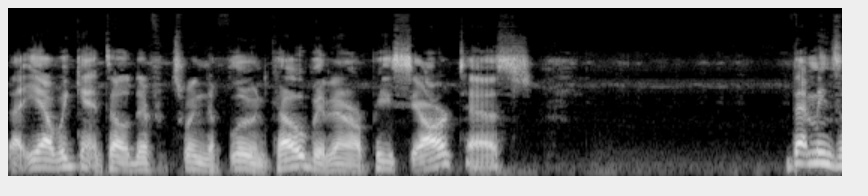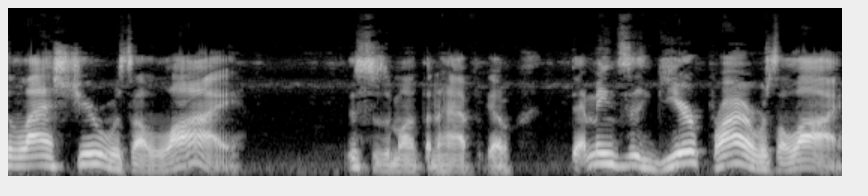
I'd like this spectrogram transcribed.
that, yeah, we can't tell the difference between the flu and COVID in our PCR tests, that means the last year was a lie. This is a month and a half ago. That means the year prior was a lie.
